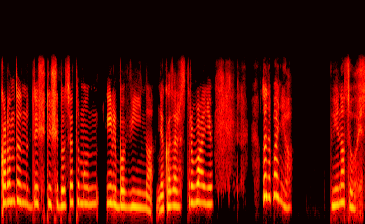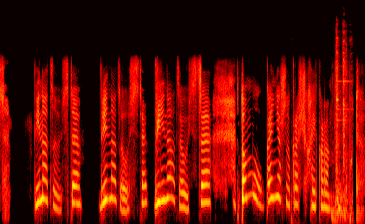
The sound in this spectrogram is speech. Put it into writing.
Карантин у 2020-му, ільба війна, яка зараз триває. Та не пані, війна це ось це. Війна це ось це. Війна це ось це. Війна це ось це. Тому, звісно, краще хай карантин буде.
